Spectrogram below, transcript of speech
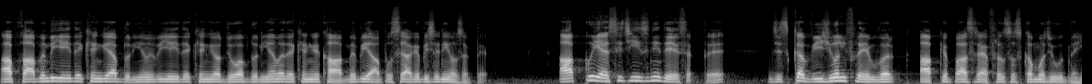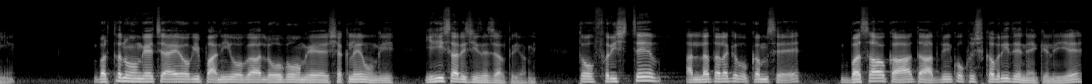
आप ख्वाब में भी यही देखेंगे, आप दुनिया में भी यही देखेंगे और जो आप दुनिया में देखेंगे, ख्वाब में भी आप उससे आगे पीछे नहीं हो सकते। आप कोई ऐसी चीज़ नहीं दे सकते जिसका विजुअल फ्रेमवर्क आपके पास रेफरेंस उसका मौजूद नहीं है। बर्तन होंगे, चाय होगी, पानी होगा लोग होंगे, शक्लें होंगी, यही सारी चीज़ें चल रही होंगी। तो फरिश्ते अल्लाह ताला के हुक्म से बसा अवकात आदमी को खुशखबरी देने के लिए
